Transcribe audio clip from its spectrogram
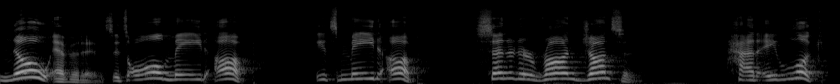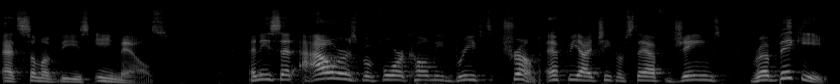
no evidence. It's all made up. It's made up. Senator Ron Johnson had a look at some of these emails. And he said hours before Comey briefed Trump, FBI Chief of Staff James Rybicki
